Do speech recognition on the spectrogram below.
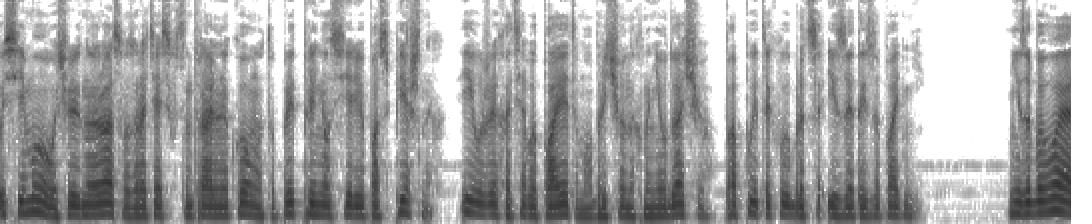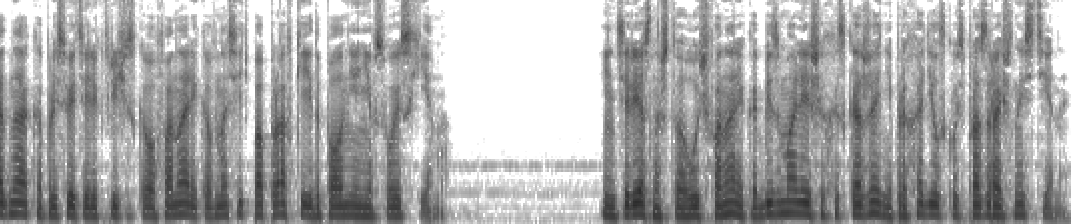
Посему, в очередной раз, возвратясь в центральную комнату, предпринял серию поспешных и уже хотя бы поэтому обреченных на неудачу попыток выбраться из этой западни. Не забывая, однако, при свете электрического фонарика вносить поправки и дополнения в свою схему. Интересно, что луч фонарика без малейших искажений проходил сквозь прозрачные стены,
